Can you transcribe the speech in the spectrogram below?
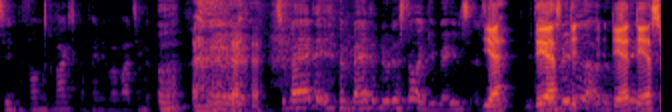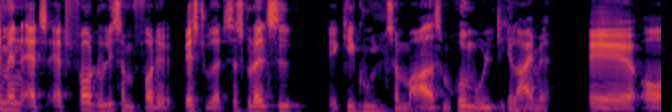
til en performance marketing kampagne, hvor jeg bare tænker, Åh, øh, så hvad er, det, hvad er det nu, der står i de mails? Altså, ja, det er, det, det, det, er, det er simpelthen, at, at for at du ligesom får det bedste ud af det, så skal du altid øh, give guld så meget som hovedet muligt, de kan lege med. Øh, og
